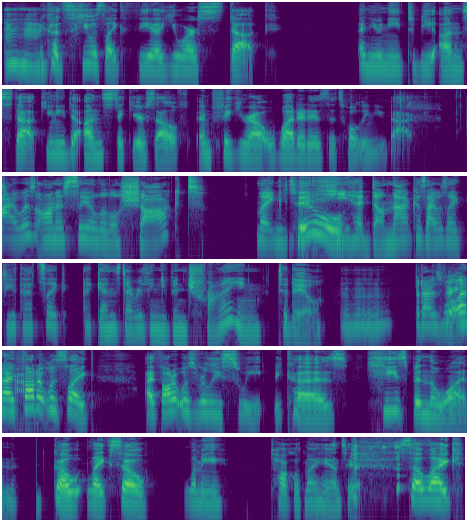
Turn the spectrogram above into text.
Mhm. because he was like, "Thea, you are stuck." And you need to be unstuck. You need to unstick yourself and figure out what it is that's holding you back. I was honestly a little shocked, like Me that too. he had done that because I was like, dude, that's like against everything you've been trying to do. Mm-hmm. But I was very Well, and I thought it was like, I thought it was really sweet because he's been the one go like. So let me talk with my hands here. so like,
